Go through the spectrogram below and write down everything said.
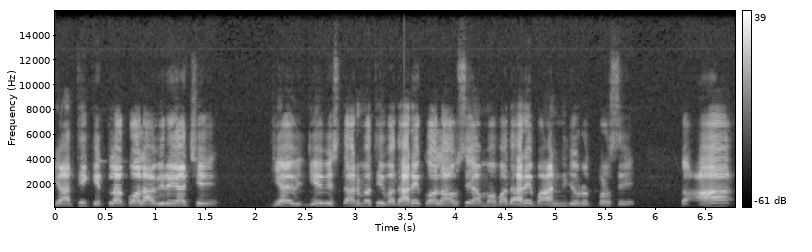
ક્યાંથી કેટલા કોલ આવી રહ્યા છે, જે જે વિસ્તારમાંથી વધારે કોલ આવશે, આમાં વધારે વાહનની જરૂરત પડશે, તો આ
